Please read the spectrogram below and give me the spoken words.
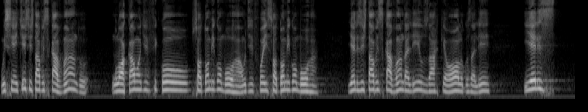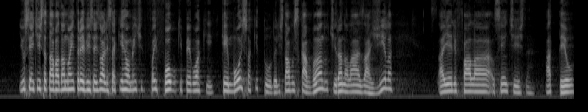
uns cientistas estavam escavando um local onde ficou Sodoma e Gomorra, onde foi Sodoma e Gomorra. E eles estavam escavando ali, os arqueólogos ali. E eles. E o cientista estava dando uma entrevista. Eles, olha, isso aqui realmente foi fogo que pegou aqui. Queimou isso aqui tudo. Eles estavam escavando, tirando lá as argilas. Aí ele fala, o cientista, ateu,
